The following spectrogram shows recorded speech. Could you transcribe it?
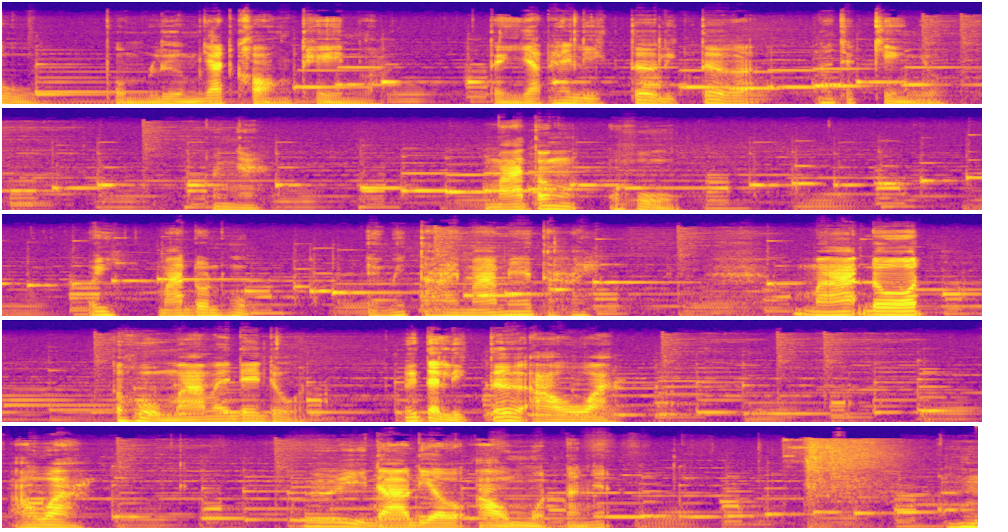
อ้ผมลืมยัดของเทนว่ะ แต่ยัดให้ลิกเตอร์ลิกเตอร์ก็น่าจะเก่งอยู่นั่นไงม้าต้อง โอ้โหเฮ้ยม้าโดนหุบยังไม่ตายม้าไม่ได้ตายม้าโดด โอ้โหม้าไม่ได้โดดเฮ้ยแต่ลิกเตอร์เอาว่ะ เอาว่ะเฮ้ยดาวเดียวเอาหมดนะเนี่ยหื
